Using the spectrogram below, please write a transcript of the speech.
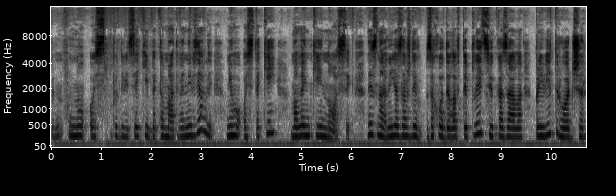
Н- Ну, ось подивіться, який би томат ви не взяли, в нього ось такий маленький носик. Не знаю, ну я завжди заходила в теплицю і казала Привіт, Роджер,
